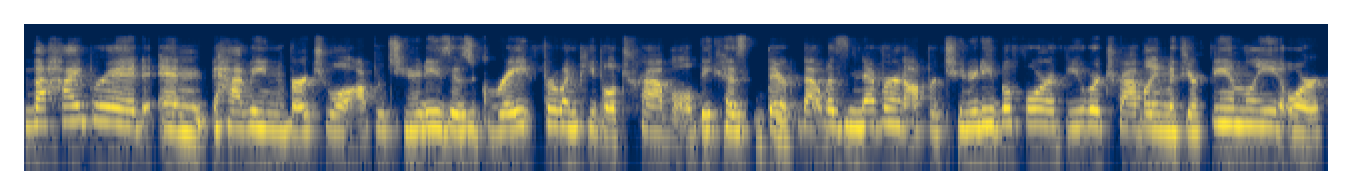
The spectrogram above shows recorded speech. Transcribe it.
the hybrid and having virtual opportunities is great for when people travel because there mm-hmm. that was never an opportunity before. If you were traveling with your family or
